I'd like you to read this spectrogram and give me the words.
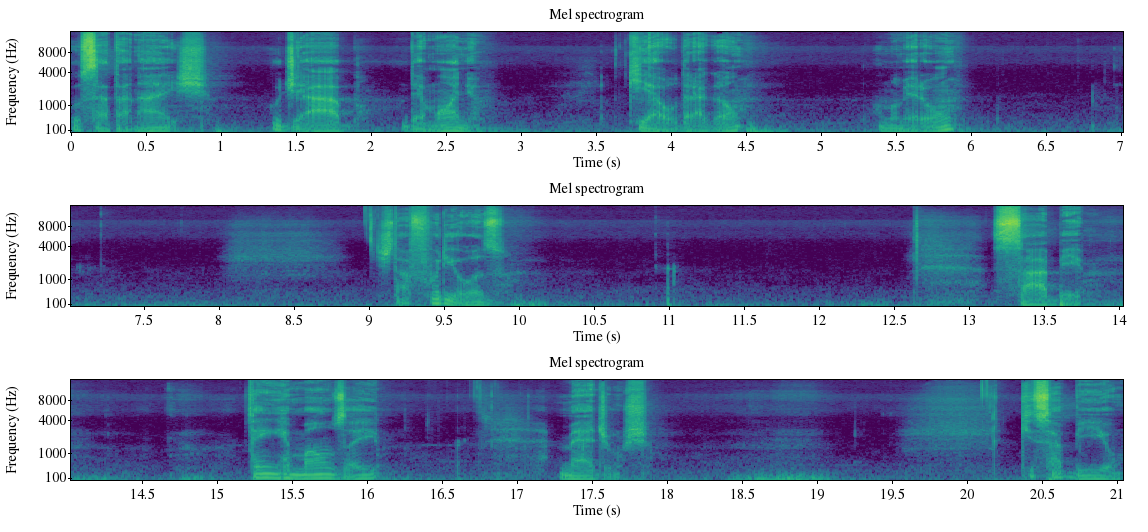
o Satanás, o diabo, o demônio, que é o dragão, o número um, está furioso sabe, tem irmãos aí, médiums, que sabiam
